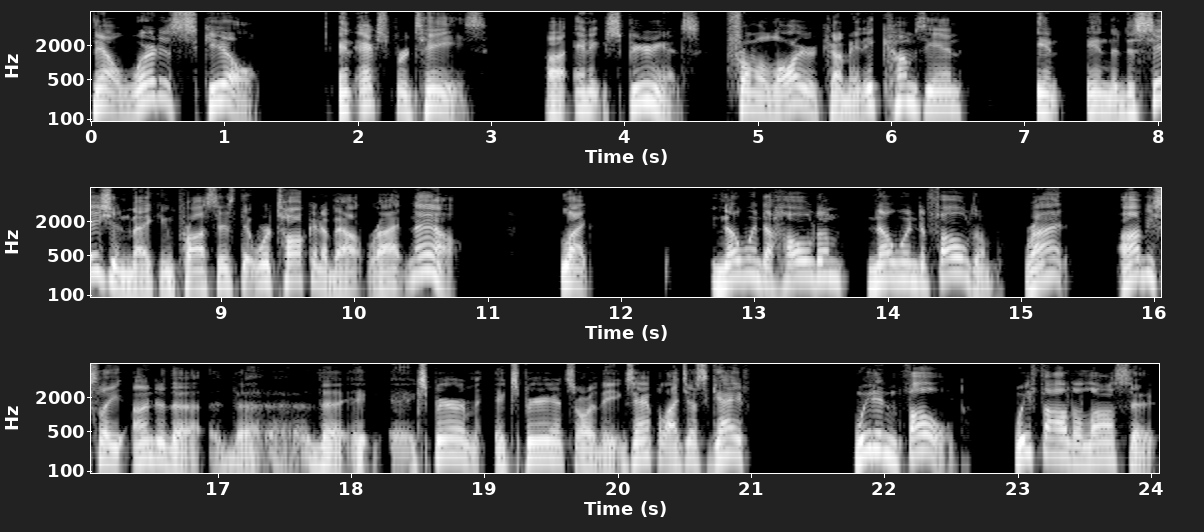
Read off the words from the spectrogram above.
Now, where does skill and expertise uh, and experience from a lawyer come in? It comes in in in the decision making process that we're talking about right now. Like, know when to hold them, know when to fold them, right? Obviously, under the the uh, the experiment experience or the example I just gave, we didn't fold. We filed a lawsuit.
